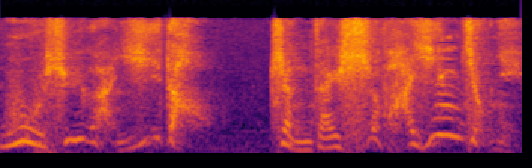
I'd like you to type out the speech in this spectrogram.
戊戌案已到。正在施法营救你，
